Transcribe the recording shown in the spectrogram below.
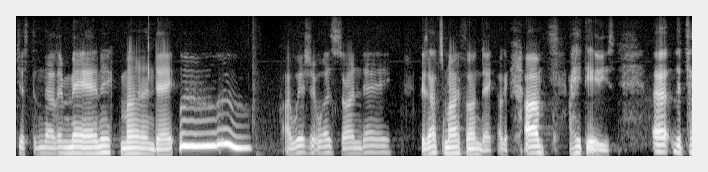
Just another manic Monday. Ooh, I wish it was Sunday because that's my fun day. Okay. Um, I hate the '80s. Uh, the ti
